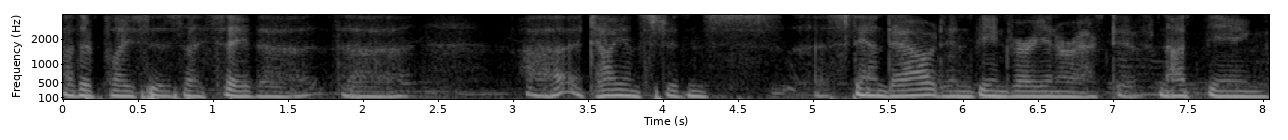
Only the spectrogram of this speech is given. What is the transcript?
other places. I'd say the the uh, Italian students stand out in being very interactive, not being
